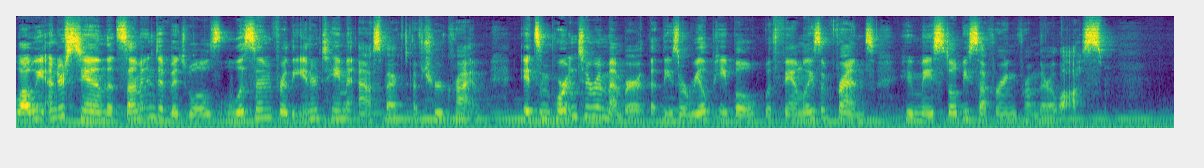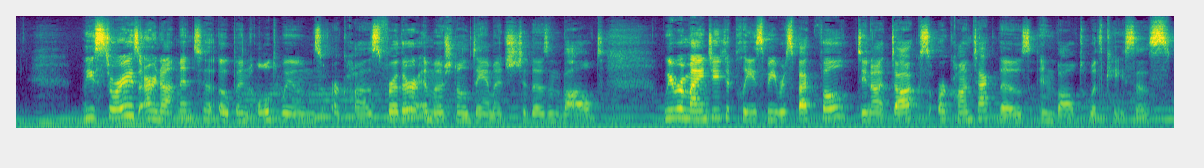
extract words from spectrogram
While we understand that some individuals listen for the entertainment aspect of true crime, it's important to remember that these are real people with families and friends who may still be suffering from their loss. These stories are not meant to open old wounds or cause further emotional damage to those involved. We remind you to please be respectful, do not dox or contact those involved with cases.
